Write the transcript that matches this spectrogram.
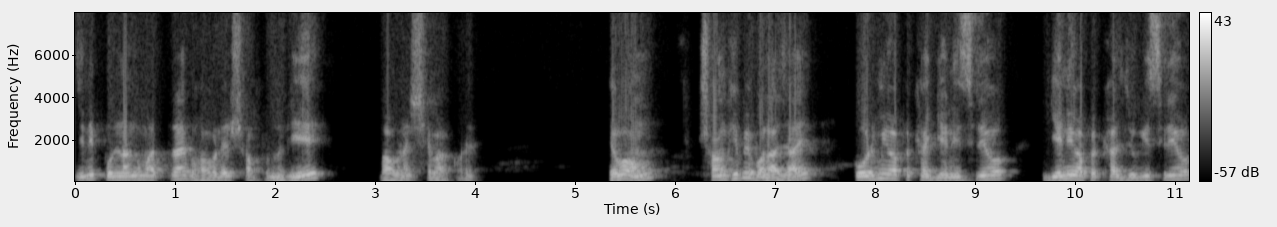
যিনি পূর্ণাঙ্গ মাত্রায় ভবনের সম্পূর্ণ দিয়ে ভবনের সেবা করেন। এবং সংক্ষেপে বলা যায়, কর্মী অপেক্ষা জ্ঞানী শ্রেয়, জ্ঞানী অপেক্ষা যোগী শ্রেয়,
